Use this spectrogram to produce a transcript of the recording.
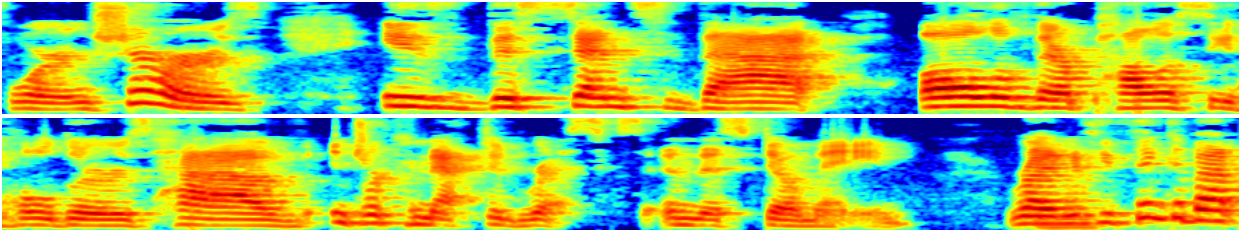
for insurers is this sense that all of their policyholders have interconnected risks in this domain, right? Mm-hmm. And if you think about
